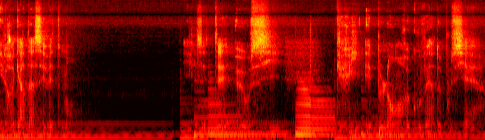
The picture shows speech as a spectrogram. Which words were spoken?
Il regarda ses vêtements. Ils étaient, eux aussi, gris et blancs recouverts de poussière.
